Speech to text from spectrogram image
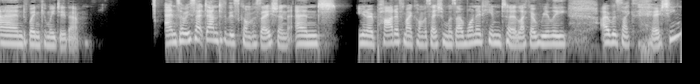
And when can we do that? And so we sat down for this conversation and you know, part of my conversation was I wanted him to like a really, I was like hurting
